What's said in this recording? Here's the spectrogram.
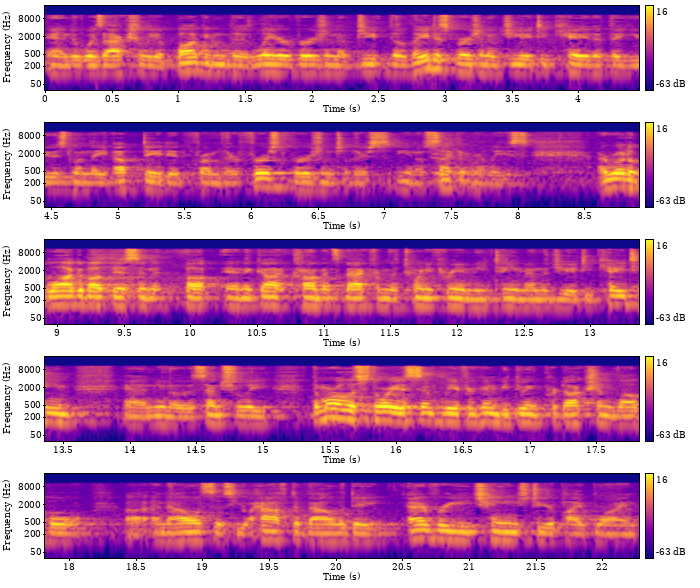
And it was actually a bug in the later version of G, the latest version of GATK that they used when they updated from their first version to their you know second release. I wrote a blog about this, and it, and it got comments back from the 23andMe team and the GATK team. And you know, essentially, the moral of the story is simply if you're going to be doing production level uh, analysis, you have to validate every change to your pipeline.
